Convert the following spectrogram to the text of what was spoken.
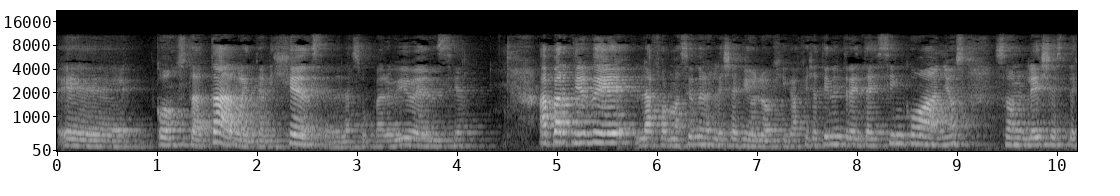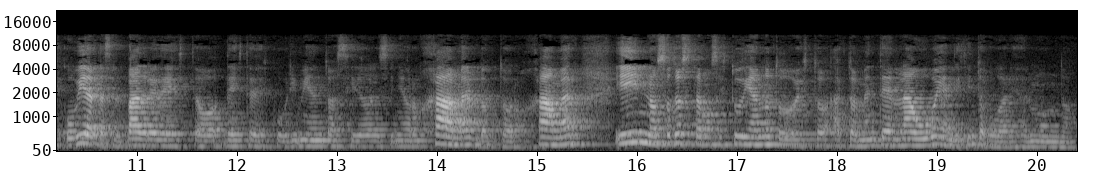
eh, constatar la inteligencia de la supervivencia a partir de la formación de las leyes biológicas, que ya tienen 35 años, son leyes descubiertas. El padre de, esto, de este descubrimiento ha sido el señor Hammer, doctor Hammer, y nosotros estamos estudiando todo esto actualmente en la UBA y en distintos lugares del mundo,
